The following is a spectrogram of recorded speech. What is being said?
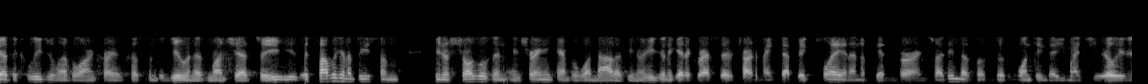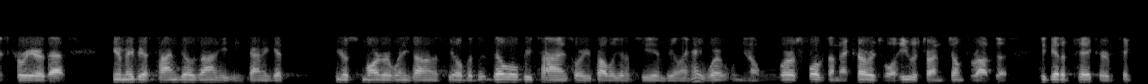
know, at the collegiate level aren't quite accustomed to doing as much yet. So you, it's probably going to be some, you know, struggles in, in training camp and whatnot. If you know he's going to get aggressive, try to make that big play, and end up getting burned. So I think that's the one thing that you might see early in his career that, you know, maybe as time goes on, he, he kind of gets you know smarter when he's out on the field. But th- there will be times where you're probably going to see him be like, hey, where you know where's Forbes on that coverage? Well, he was trying to jump throughout the to get a pick or pick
